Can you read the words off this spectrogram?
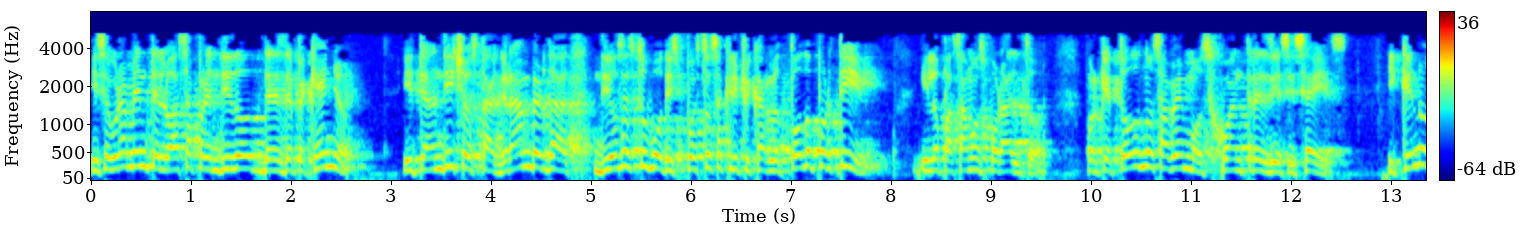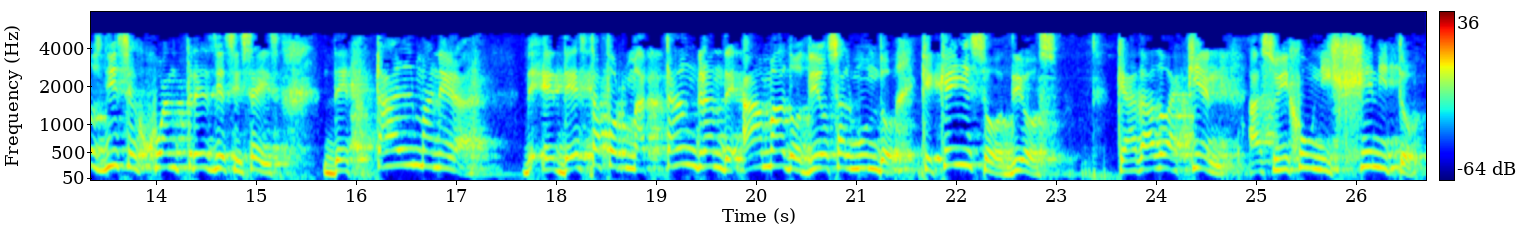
Y seguramente lo has aprendido desde pequeño. Y te han dicho esta gran verdad, Dios estuvo dispuesto a sacrificarlo todo por ti y lo pasamos por alto. Porque todos no sabemos Juan 3:16. ¿Y qué nos dice Juan 3:16? De tal manera, de, de, esta forma tan grande, ha amado Dios al mundo, que ¿qué hizo Dios? Que ha dado a quién? A su Hijo unigénito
